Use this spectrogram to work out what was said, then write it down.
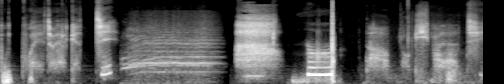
뽀뽀해줘야겠지? 음, 다음 여기 가야지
